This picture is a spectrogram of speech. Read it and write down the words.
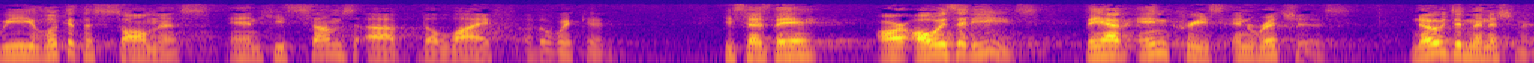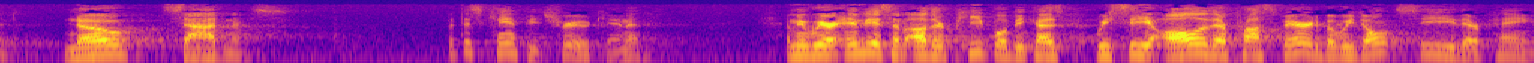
we look at the psalmist and he sums up the life of the wicked. He says they are always at ease. They have increase in riches, no diminishment, no sadness. But this can't be true, can it? I mean, we are envious of other people because we see all of their prosperity, but we don't see their pain.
